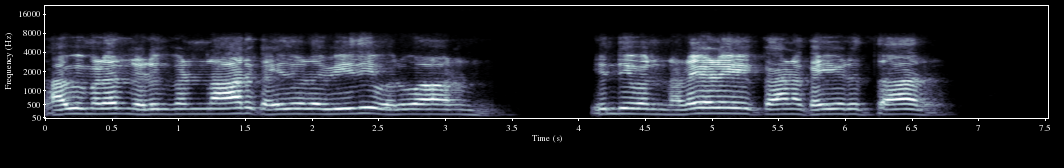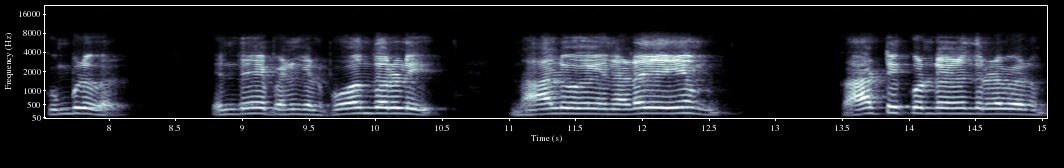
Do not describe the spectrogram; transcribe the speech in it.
காவிமலர் நெடுங்கண்ணார் கைதொழ வீதி வருவான் என்று இவன் நடையழகை காண கையெடுத்தார் கும்பிடுவர் என்றே பெண்கள் போந்தருளி நாலு வகை நடையையும் காட்டிக்கொண்டு எழுந்துவிட வேண்டும்.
